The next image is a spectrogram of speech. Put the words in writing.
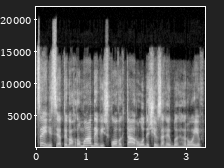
Це ініціатива громади, військових та родичів загиблих героїв.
